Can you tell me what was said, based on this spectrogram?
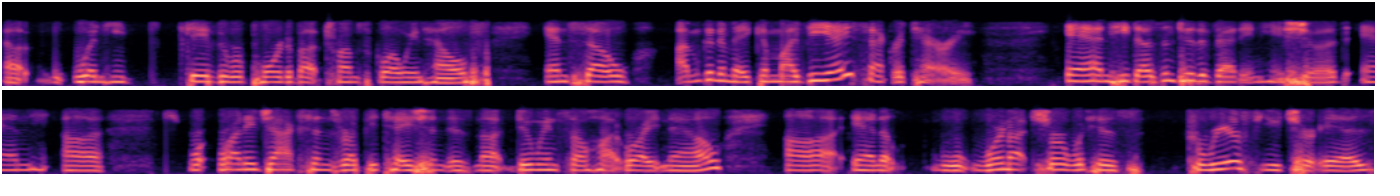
uh, when he gave the report about Trump's glowing health, and so I'm going to make him my VA secretary and he doesn't do the vetting he should. And uh, Ronny Jackson's reputation is not doing so hot right now, uh, and it, we're not sure what his career future is.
